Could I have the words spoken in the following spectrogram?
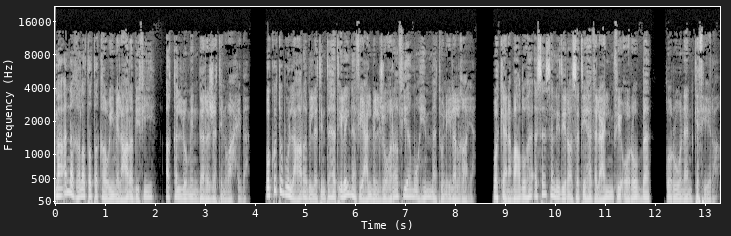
مع أن غلط تقاويم العرب فيه أقل من درجة واحدة. وكتب العرب التي انتهت إلينا في علم الجغرافيا مهمة إلى الغاية وكان بعضها أساسا لدراسة هذا العلم في أوروبا قرونا كثيرة.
